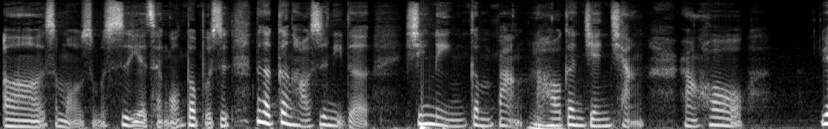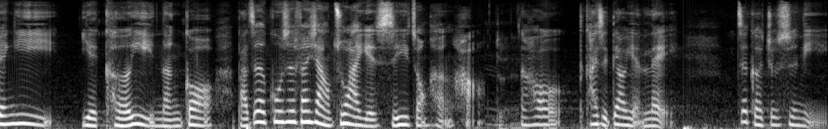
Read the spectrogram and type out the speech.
呃什么什么事业成功，都不是。那个更好是你的心灵更棒，然后更坚强，然后愿意也可以能够把这个故事分享出来，也是一种很好。对，然后开始掉眼泪，这个就是你。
